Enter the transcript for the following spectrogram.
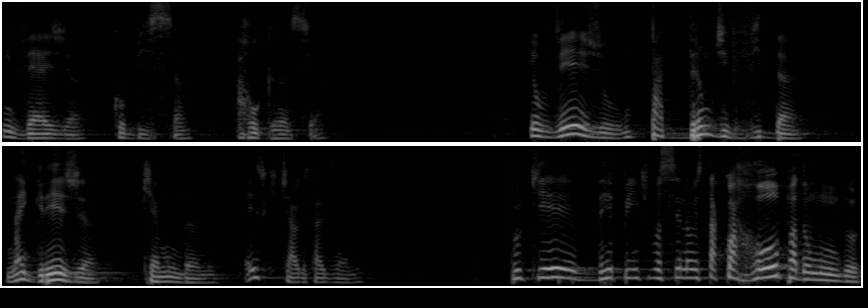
inveja, cobiça, arrogância eu vejo um padrão de vida na igreja que é mundano. É isso que Tiago está dizendo. Porque, de repente, você não está com a roupa do mundo,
